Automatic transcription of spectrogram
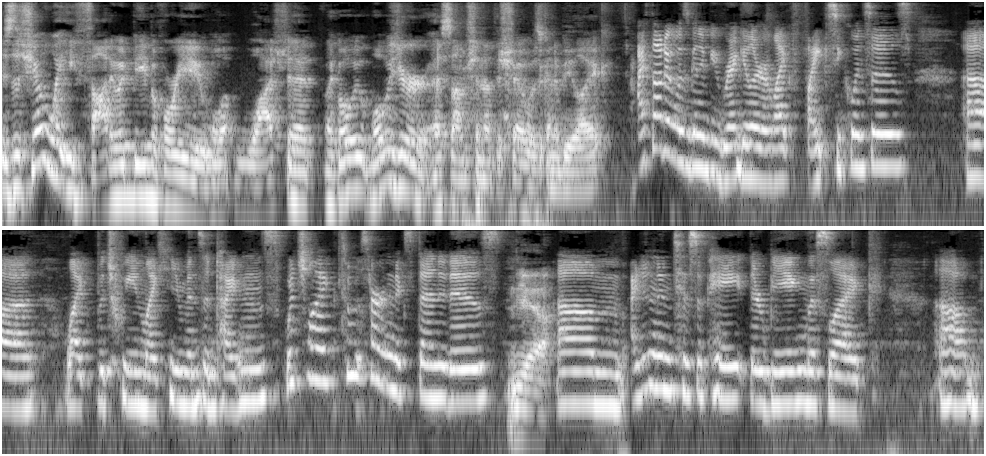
Is the show what you thought it would be before you w- watched it? Like, what, what was your assumption that the show was going to be like? I thought it was gonna be regular like fight sequences, uh, like between like humans and titans, which like to a certain extent it is. Yeah. Um, I didn't anticipate there being this like. Um,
